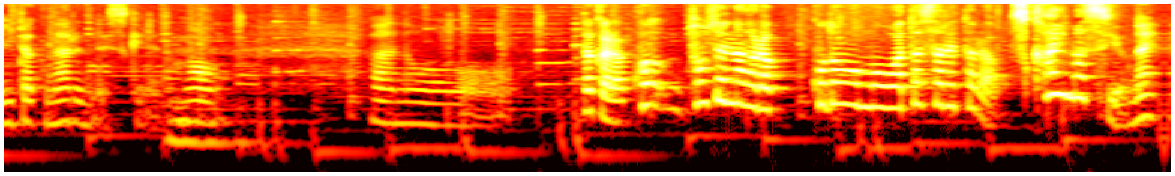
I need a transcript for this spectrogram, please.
言いたくなるんですけれども、あのだからこ当然ながら子供も渡されたら使いますよね。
